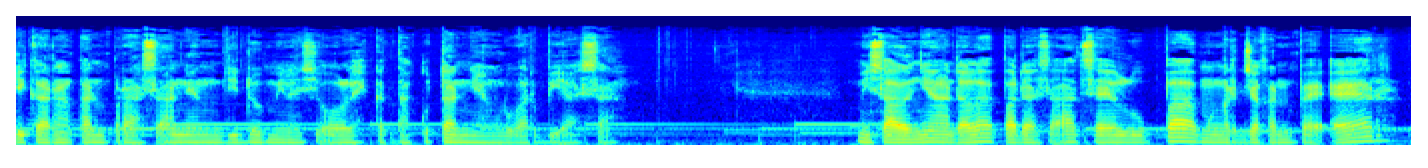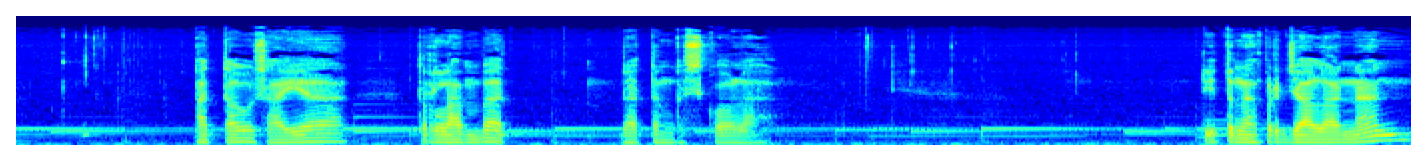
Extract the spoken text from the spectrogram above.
dikarenakan perasaan yang didominasi oleh ketakutan yang luar biasa. Misalnya adalah pada saat saya lupa mengerjakan PR atau saya terlambat datang ke sekolah. Di tengah perjalanan,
